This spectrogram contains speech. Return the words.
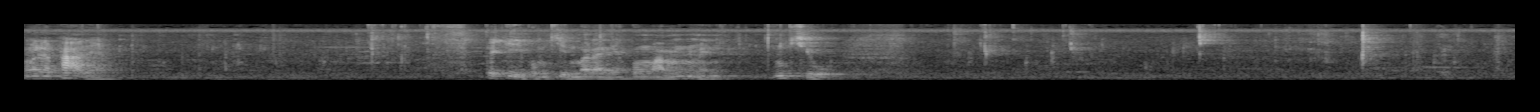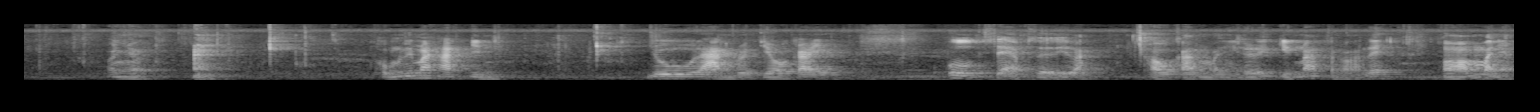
มันละผ้าเนี่ยตะกี้ผมกินมาอะไรเนี่ยผมว่ามันเหม็น มันขิวอันเนี้ยผมเลยมาหัดกิน อยู่ร้านก๋วยเตี๋ยวไก่โอ้แซ่บเสยว่ะเข้ากันมานี่ก็ได้กินมากตลอดเลย หอมมาเนี่ย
